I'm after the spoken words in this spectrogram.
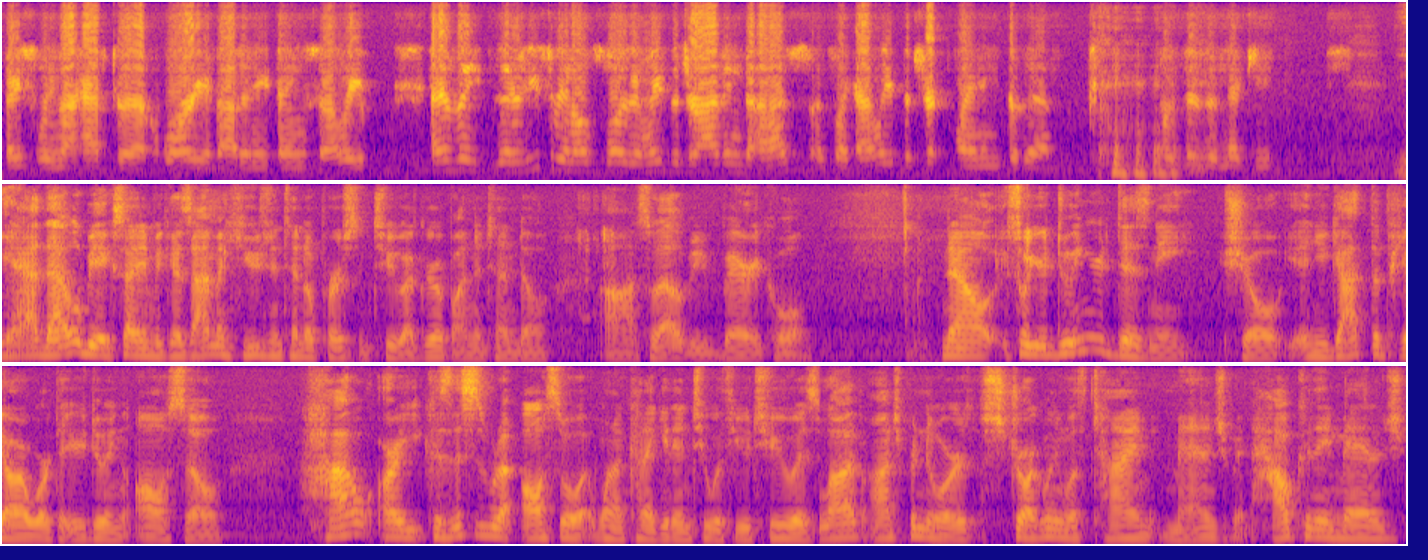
basically not have to worry about anything. So I leave. As they, there used to be an old slogan: "Leave the driving to us." It's like I leave the trip planning to them. to visit Mickey. Yeah, that will be exciting because I'm a huge Nintendo person too. I grew up on Nintendo, uh, so that would be very cool. Now, so you're doing your Disney show, and you got the PR work that you're doing also how are you because this is what i also want to kind of get into with you too is a lot of entrepreneurs struggling with time management. How can they manage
